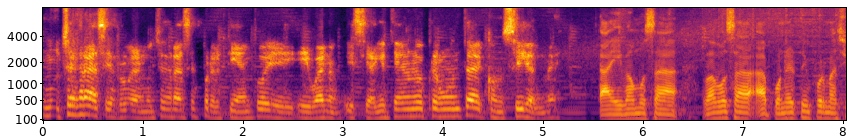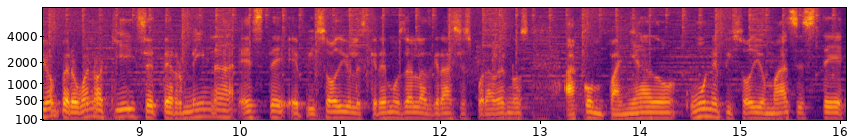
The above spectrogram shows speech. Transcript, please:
Muchas gracias, Rubén, muchas gracias por el tiempo y, y bueno, y si alguien tiene una pregunta, consíganme ahí vamos a, vamos a, poner tu información. Pero bueno, aquí se termina este episodio. Les queremos dar las gracias por habernos acompañado. Un episodio más, este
